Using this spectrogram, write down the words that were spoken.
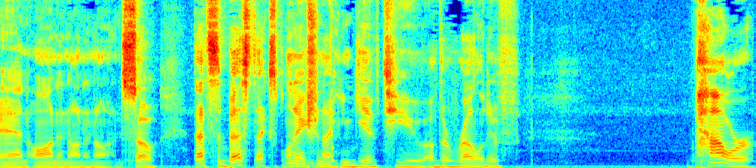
and on and on and on. So that's the best explanation I can give to you of the relative power,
